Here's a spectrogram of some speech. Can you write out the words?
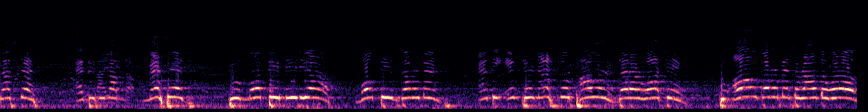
Justice and this is a message to Modi media, Modi's government, and the international powers that are watching, to all governments around the world.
